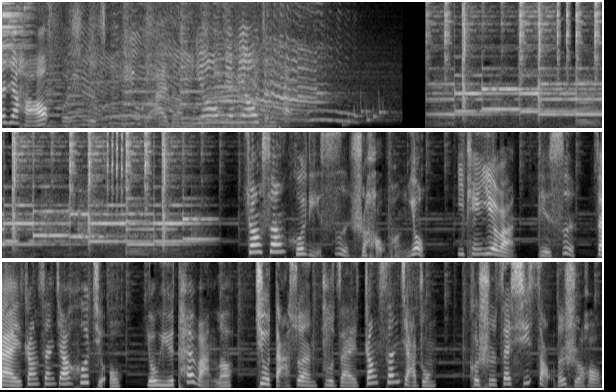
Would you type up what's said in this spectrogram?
大家好，我是聪明又可爱的喵喵喵侦探。张三和李四是好朋友。一天夜晚，李四在张三家喝酒，由于太晚了，就打算住在张三家中。可是，在洗澡的时候，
